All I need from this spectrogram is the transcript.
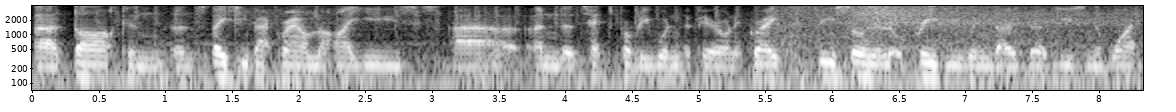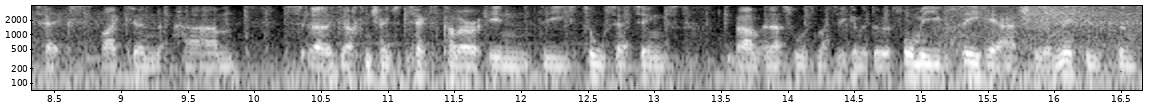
uh, dark and, and, spacey background that I used uh, and the text probably wouldn't appear on it. Great. But you saw in the little preview window that using the white text I can um, uh, I can change the text color in these tool settings um, and that's automatically going to do it for me you can see here actually on this instance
